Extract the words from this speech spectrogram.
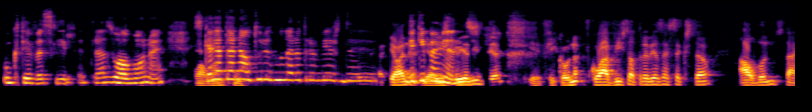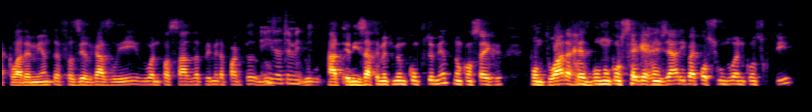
o que teve a seguir atrás, o Albon, não é? Se Albon, calhar está sim. na altura de mudar outra vez de. E olha, de era isso que eu ia equipamentos. dizer. E Ficou, na- ficou à vista outra vez essa questão. Albon está claramente a fazer de Gasly do ano passado, da primeira parte do, Exatamente. do- está a ter exatamente o mesmo comportamento, não consegue pontuar, a Red Bull não consegue arranjar e vai para o segundo ano consecutivo,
